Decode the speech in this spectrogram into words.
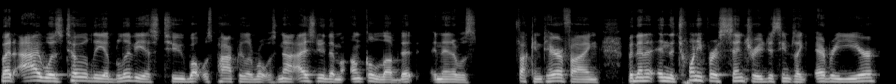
but I was totally oblivious to what was popular, what was not. I just knew that my uncle loved it, and then it was fucking terrifying. But then in the 21st century, it just seems like every year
